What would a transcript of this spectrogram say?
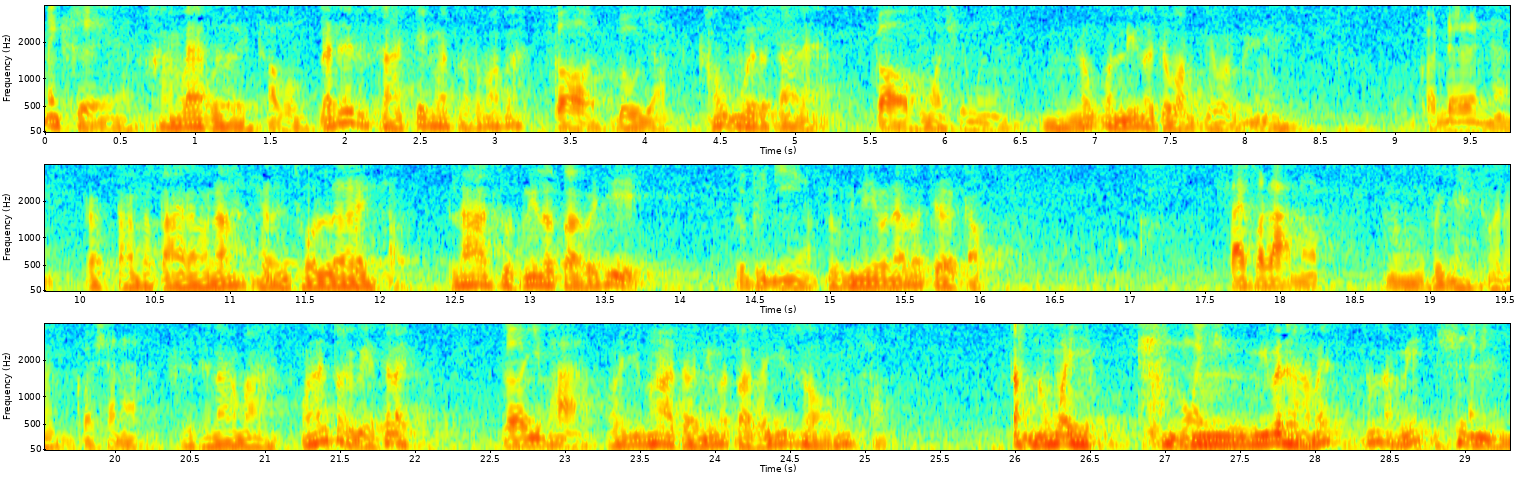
ไม่เคยนะครับครั้งแรกเลย ครับผมแล้วได้ศึกษาเก่งมาต่อยเข้ามาปะก็ดูอยับเขามวยจะตายแหละก็มวยฝีมือครับอืมแล้ววันนี้เราจะวางเกมวางแผนไงก็เดินนะครับ ก็ตามสไตล์เรานะเดินชนเลย ครับ ล่าสุดนี่เราต่อยไว้ที่ลูกพี่นี้ครับลุมพินีวันนั้นเราเจอกับซ้ายโคราชเนาะอืมเป็นไงวันนั้นก็ชนะคือชนะมา วันนั้นต่อยเวทเท่าไหร่ร้อยยี่ห้าร้อยยี่ห้าแต่วันนี้มาต่อยร้อยยี่สิบสองครับ ต่ำลงมาอีกทำมวยอืมมีปัญหาไหมน้ำหนักนี้ไม่มี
